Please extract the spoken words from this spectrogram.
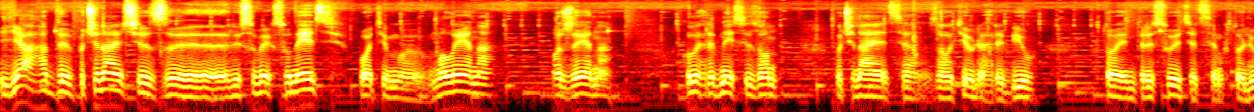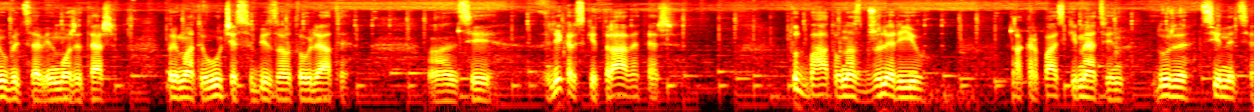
Ягоди, починаючи з е, лісових суниць, потім е, малина, ожина. Коли грибний сезон починається, заготівля грибів. Хто інтересується цим, хто любить це, він може теж приймати участь собі, заготовляти. Ці лікарські трави теж. Тут багато у нас бджолярів, а карпатський мед він дуже ціниться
